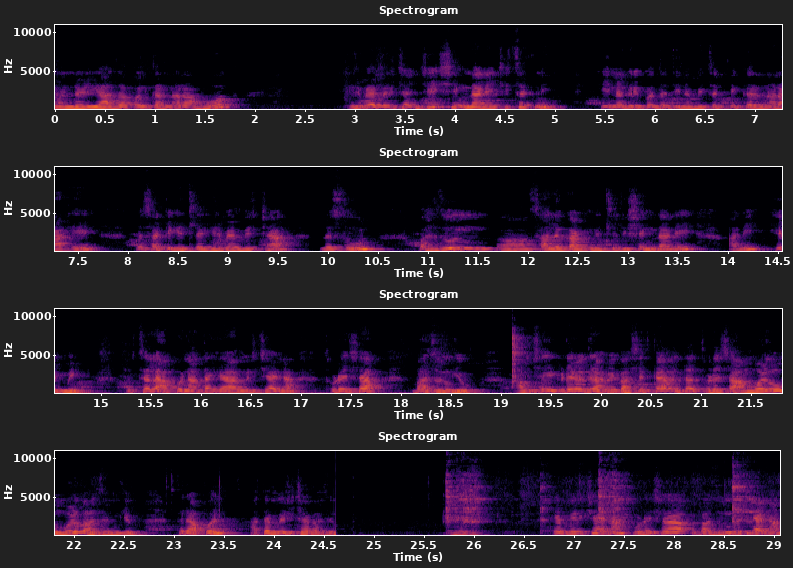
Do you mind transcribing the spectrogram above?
मंडळी आज आपण करणार आहोत हिरव्या मिरच्यांची शेंगदाण्याची चटणी. ही नगरी पद्धतीनं मी चटणी करणार आहे. त्यासाठी घेतल्या हिरव्या मिरच्या लसूण भाजून सालं काढून घेतलेली शेंगदाणे आणि हे मीठ. तर चला आपण आता ह्या मिरच्या आहे ना थोड्याशा भाजून घेऊ. आमच्या इकडे ग्रामीण भाषेत काय म्हणतात थोड्याशा आंबळ ओंबळ भाजून घेऊ. तर आपण आता मिरच्या भाजू ह्या मिरच्या आहे ना थोड्याशा भाजून घेतल्या ना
